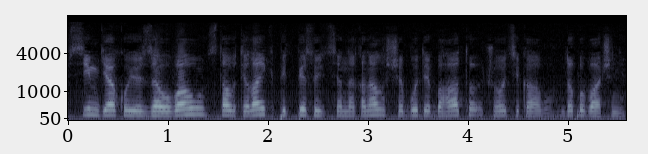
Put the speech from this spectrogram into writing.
Всім дякую за увагу. Ставте лайк, підписуйтесь на канал, ще буде багато чого цікавого. До побачення.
